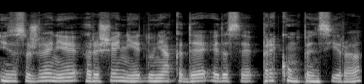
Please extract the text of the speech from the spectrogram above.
и за съжаление решение до някъде е да се прекомпенсира,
